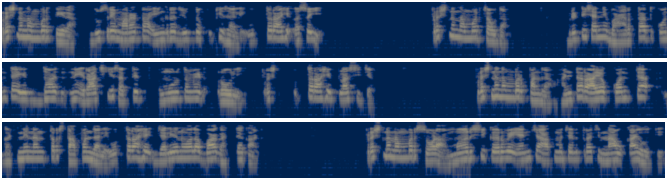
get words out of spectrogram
प्रश्न नंबर तेरा. दुसरे मराठा इंग्रज युद्ध कुठे झाले? उत्तर आहे असई. प्रश्न नंबर चौदा. ब्रिटिशांनी भारतात कोणत्या युद्धाने राजकीय सत्तेत मुहूर्तमेढ रोवली? प्रश्न उत्तर आहे प्लासीच्या प्रश्न नंबर पंधरा. हंटर आयोग कोणत्या घटनेनंतर स्थापन झाले? उत्तर आहे जलियनवाला बाग हत्याकांड. प्रश्न नंबर सोळा. महर्षी कर्वे यांच्या आत्मचरित्राचे नाव काय होते?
